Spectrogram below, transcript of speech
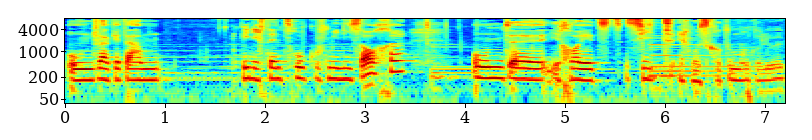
Und wegen dem bin ich dann zurück auf meine Sachen und äh, ich habe jetzt seit, ich muss gerade mal schauen,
